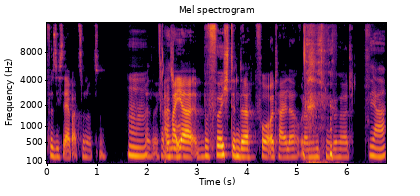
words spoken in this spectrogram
für sich selber zu nutzen. Hm. Also ich habe also, immer eher befürchtende Vorurteile oder Mythen gehört. Ja,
